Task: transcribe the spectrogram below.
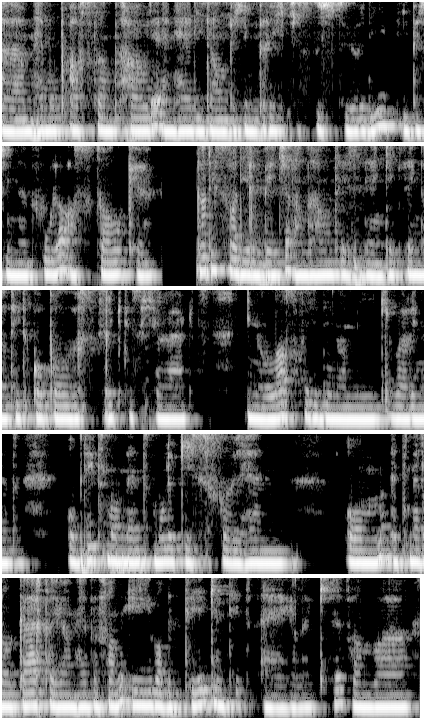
Um, hem op afstand houden en hij die dan begint berichtjes te sturen, die, die beginnen voelen als stalken. Dat is wat hier een beetje aan de hand is, denk ik. Ik denk dat dit koppel verstrikt is geraakt in een lastige dynamiek waarin het op dit moment moeilijk is voor hen om het met elkaar te gaan hebben van hé, wat betekent dit eigenlijk? Van wat,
